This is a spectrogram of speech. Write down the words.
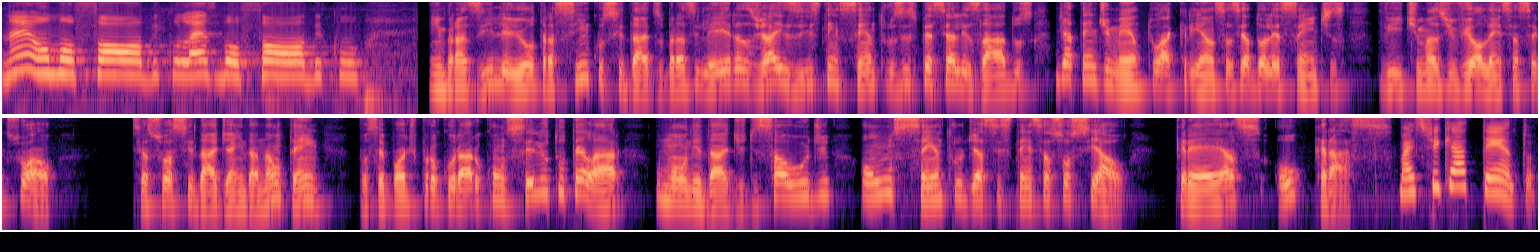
né? homofóbico, lesbofóbico. Em Brasília e outras cinco cidades brasileiras já existem centros especializados de atendimento a crianças e adolescentes vítimas de violência sexual. Se a sua cidade ainda não tem, você pode procurar o Conselho Tutelar, uma unidade de saúde ou um centro de assistência social CREAS ou CRAS. Mas fique atento,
